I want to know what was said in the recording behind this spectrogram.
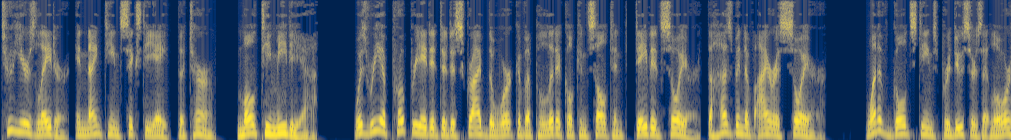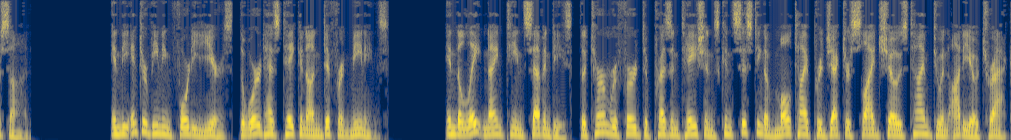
Two years later, in 1968, the term Multimedia was reappropriated to describe the work of a political consultant, David Sawyer, the husband of Iris Sawyer—one of Goldstein's producers at L'Ourson. In the intervening 40 years, the word has taken on different meanings. In the late 1970s, the term referred to presentations consisting of multi-projector slide shows timed to an audio track.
